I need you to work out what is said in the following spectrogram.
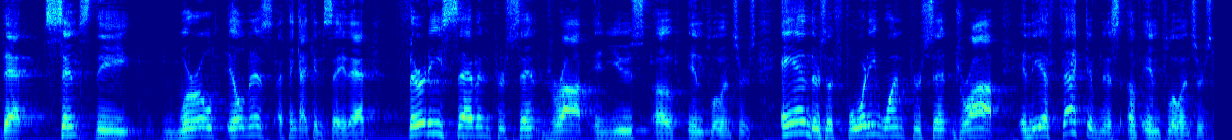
that since the world illness I think I can say that 37% drop in use of influencers. And there's a 41% drop in the effectiveness of influencers.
